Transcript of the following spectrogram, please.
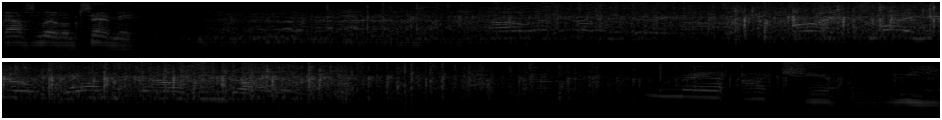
That's little Timmy. Let's throw the bidding on. All right, do I hear $1,000? Man, I can't believe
